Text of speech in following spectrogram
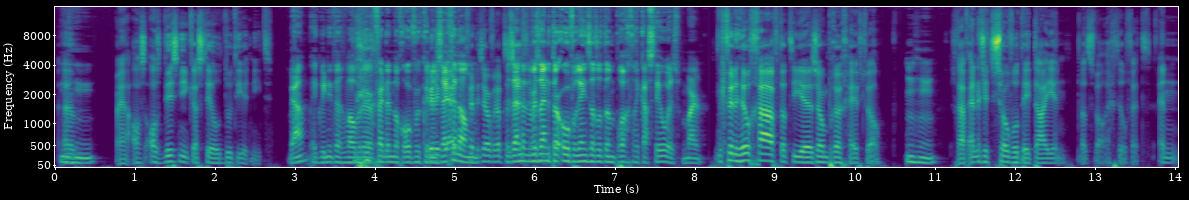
Ehm, Mhm. Maar ja, als, als Disney kasteel doet hij het niet. Ja, ik weet niet echt wat we er verder nog over kunnen zeggen dan. We zijn, het, we zijn het erover eens dat het een prachtig kasteel is, maar... Ik vind het heel gaaf dat hij eh, zo'n brug heeft wel. Mhm. Gaaf. En er zit zoveel detail in. Dat is wel echt heel vet. En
